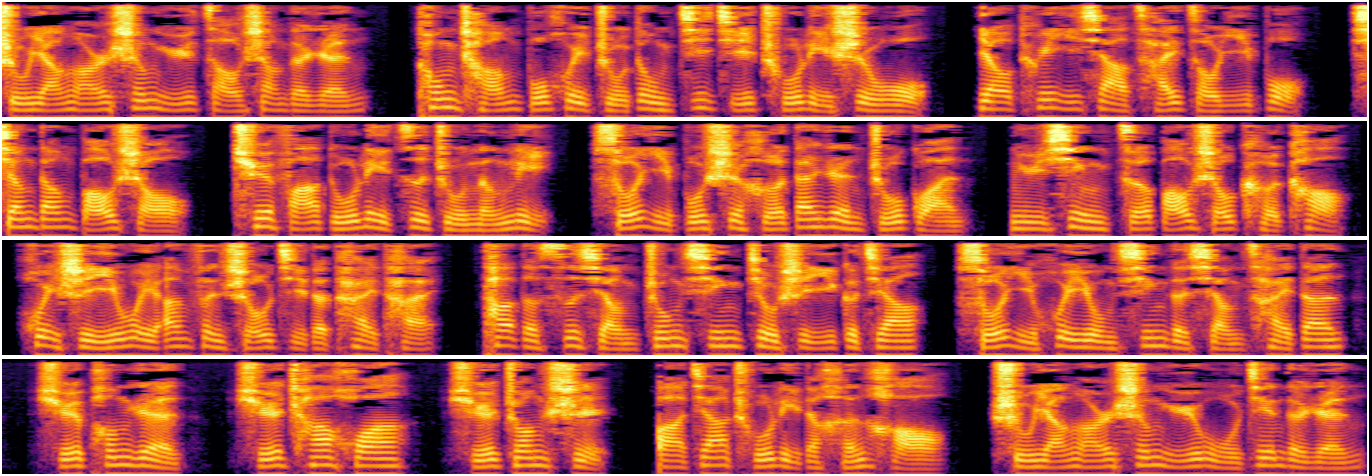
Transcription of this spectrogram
属羊而生于早上的人，通常不会主动积极处理事务，要推一下才走一步，相当保守，缺乏独立自主能力，所以不适合担任主管。女性则保守可靠，会是一位安分守己的太太。她的思想中心就是一个家，所以会用心的想菜单、学烹饪、学插花、学装饰，把家处理得很好。属羊而生于午间的人，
